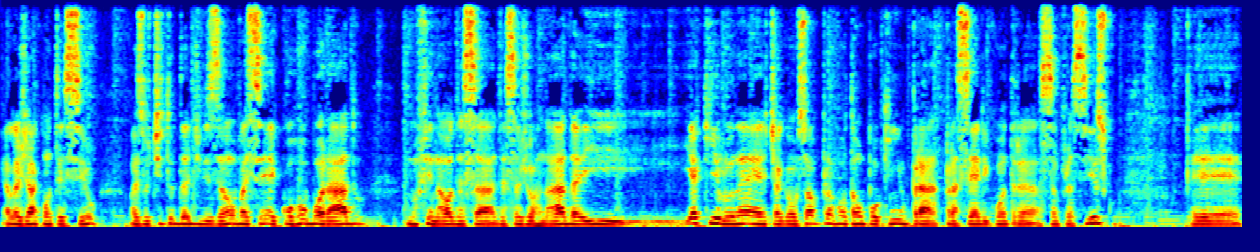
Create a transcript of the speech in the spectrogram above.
ela já aconteceu, mas o título da divisão vai ser corroborado no final dessa, dessa jornada e, e aquilo, né, Tiagão? Só para voltar um pouquinho para a série contra São Francisco, é,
